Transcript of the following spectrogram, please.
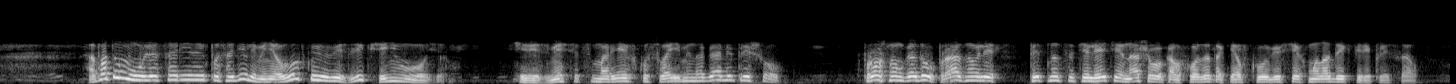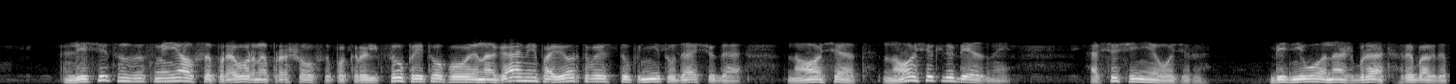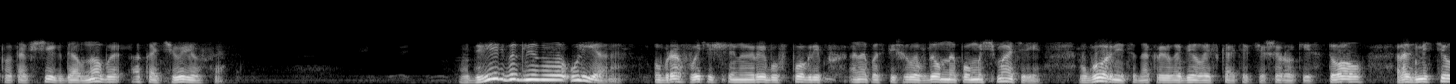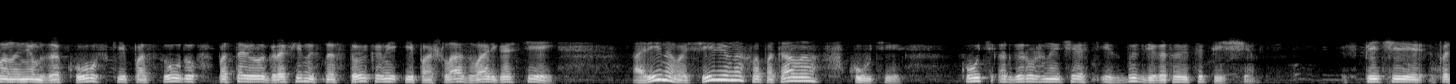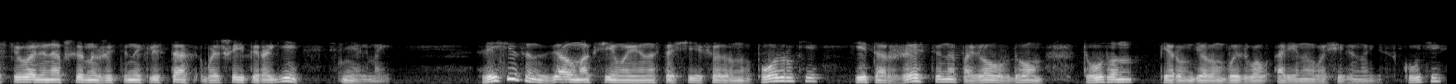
«А потом Уля с Ариной посадили меня в лодку и увезли к Синему озеру». Через месяц в Мареевку своими ногами пришел. В прошлом году праздновали пятнадцатилетие нашего колхоза, так я в клубе всех молодых переплясал. Лисицын засмеялся, проворно прошелся по крыльцу, притопывая ногами, повертывая ступни туда-сюда. Носят, носят, любезные. А все синее озеро. Без него наш брат, рыбак да плотовщик, давно бы окочурился. В дверь выглянула Ульяна. Убрав вычищенную рыбу в погреб, она поспешила в дом на помощь матери. В горнице накрыла белой скатертью широкий стол, разместила на нем закуски, посуду, поставила графины с настойками и пошла звать гостей. Арина Васильевна хлопотала в кути. Куть — отгороженная часть избы, где готовится пища. В печи поспевали на обширных жестяных листах большие пироги с нельмой. Лисицын взял Максима и Анастасию Федоровну под руки и торжественно повел в дом. Тут он Первым делом вызвал Арину Васильевну из Кути,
